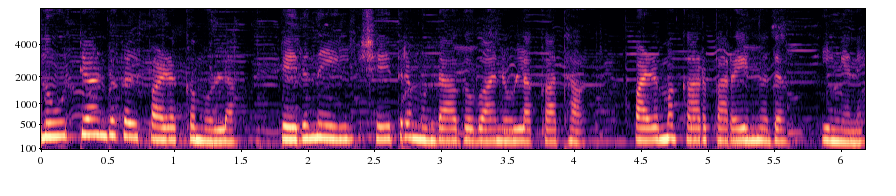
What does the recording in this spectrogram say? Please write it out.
നൂറ്റാണ്ടുകൾ പഴക്കമുള്ള പെരുന്നയിൽ ക്ഷേത്രമുണ്ടാകുവാനുള്ള കഥ പഴമക്കാർ പറയുന്നത് ഇങ്ങനെ.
